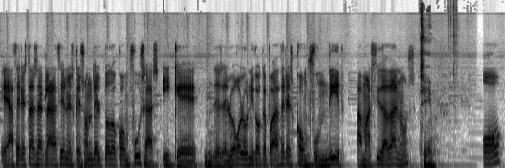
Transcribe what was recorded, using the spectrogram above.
eh, hacer estas declaraciones que son del todo confusas y que desde luego lo único que puede hacer es confundir a más ciudadanos. Sí. O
